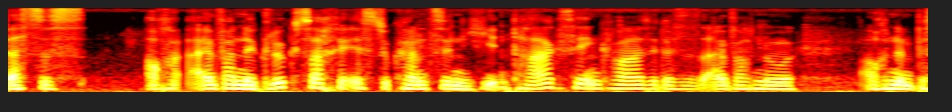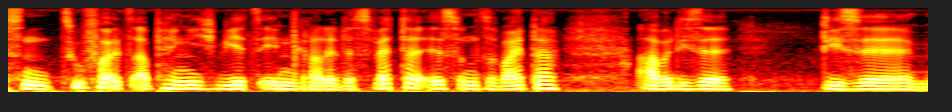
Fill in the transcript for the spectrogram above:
dass es auch einfach eine Glückssache ist. Du kannst sie nicht jeden Tag sehen quasi. Das ist einfach nur auch ein bisschen zufallsabhängig, wie jetzt eben gerade das Wetter ist und so weiter. Aber diese, diese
